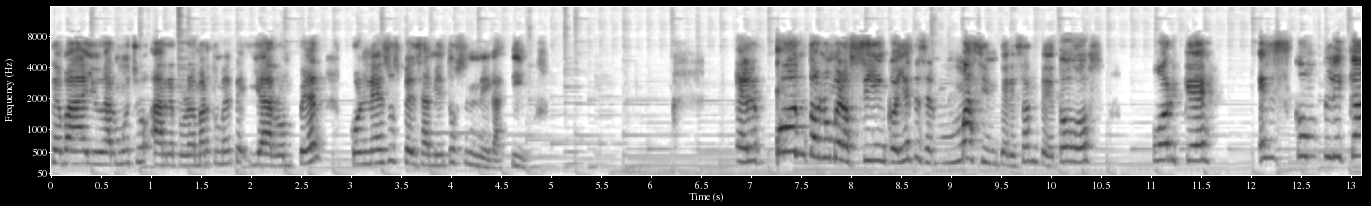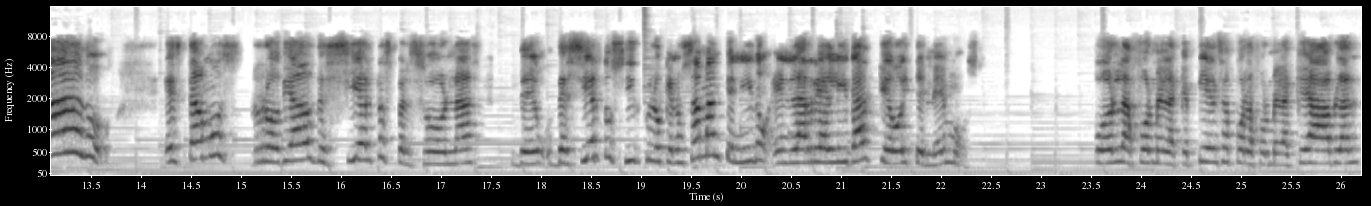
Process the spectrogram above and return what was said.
te va a ayudar mucho a reprogramar tu mente y a romper con esos pensamientos negativos. El punto número 5, y este es el más interesante de todos, porque es complicado. Estamos rodeados de ciertas personas, de, cierto círculo que nos ha mantenido en la realidad que hoy tenemos. Por la forma en la que piensan, por la forma en la que hablan,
